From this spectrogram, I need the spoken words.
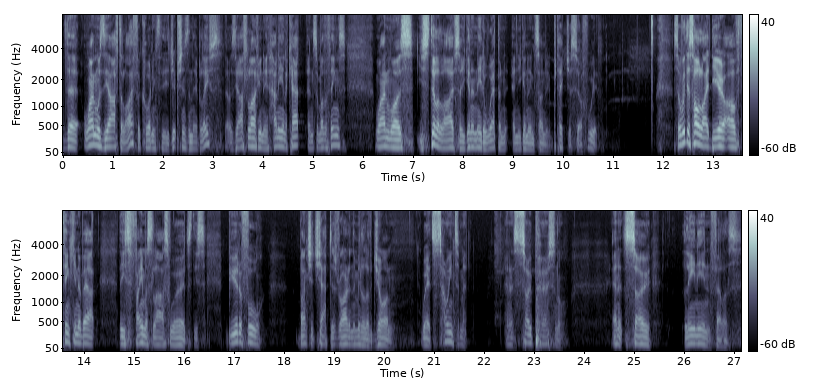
The one was the afterlife, according to the Egyptians and their beliefs. That was the afterlife. You need honey and a cat and some other things. One was you're still alive, so you're going to need a weapon and you're going to need something to protect yourself with. So, with this whole idea of thinking about these famous last words, this beautiful bunch of chapters right in the middle of John, where it's so intimate and it's so personal and it's so lean in, fellas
